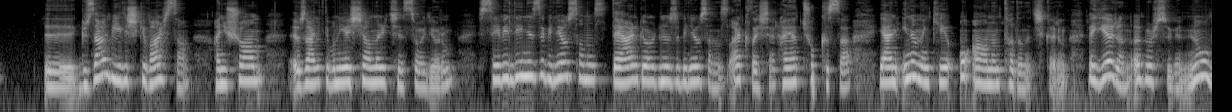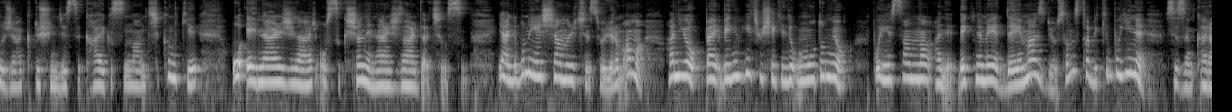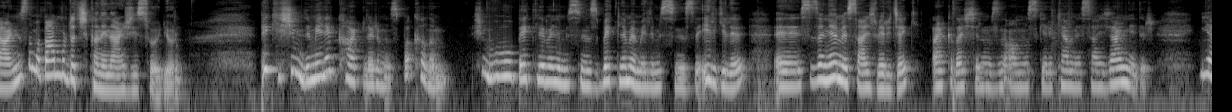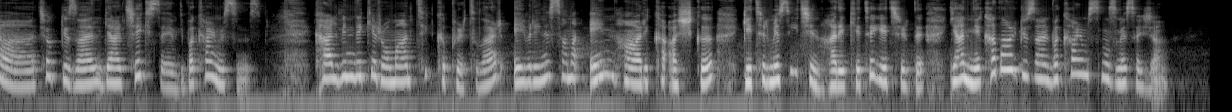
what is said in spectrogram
e, güzel bir ilişki varsa hani şu an özellikle bunu yaşayanlar için söylüyorum Sevildiğinizi biliyorsanız, değer gördüğünüzü biliyorsanız arkadaşlar hayat çok kısa. Yani inanın ki o anın tadını çıkarın. Ve yarın öbürsü gün ne olacak düşüncesi, kaygısından çıkın ki o enerjiler, o sıkışan enerjiler de açılsın. Yani bunu yaşayanlar için söylüyorum ama hani yok ben, benim hiçbir şekilde umudum yok bu insanla hani beklemeye değmez diyorsanız tabii ki bu yine sizin kararınız ama ben burada çıkan enerjiyi söylüyorum. Peki şimdi melek kartlarımız bakalım. Şimdi bu beklemeli misiniz, beklememeli misiniz ile ilgili e, size ne mesaj verecek? Arkadaşlarımızın alması gereken mesajlar nedir? Ya çok güzel, gerçek sevgi. Bakar mısınız? Kalbindeki romantik kıpırtılar evreni sana en harika aşkı getirmesi için harekete geçirdi. Ya ne kadar güzel bakar mısınız mesaja?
